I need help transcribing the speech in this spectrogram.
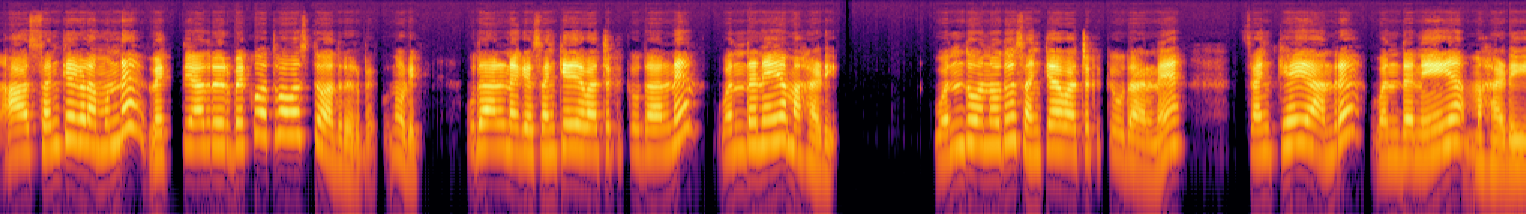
ಆ ಸಂಖ್ಯೆಗಳ ಮುಂದೆ ವ್ಯಕ್ತಿ ಆದರೂ ಇರಬೇಕು ಅಥವಾ ವಸ್ತು ಆದರೂ ಇರಬೇಕು. ನೋಡಿ, ಉದಾಹರಣೆಗೆ ಸಂಖ್ಯೆಯ ವಾಚಕಕ್ಕೆ ಉದಾಹರಣೆ. ಒಂದನೆಯ ಮಹಡಿ. ಒಂದು ಅನ್ನೋದು ಸಂಖ್ಯಾವಾಚಕಕ್ಕೆ ಉದಾಹರಣೆ. ಸಂಖ್ಯೆಯ ಅಂದರೆ ಒಂದನೆಯ ಮಹಡಿ,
